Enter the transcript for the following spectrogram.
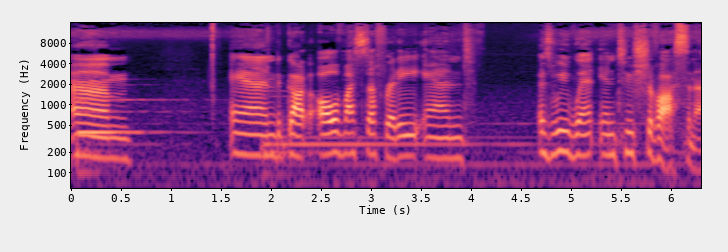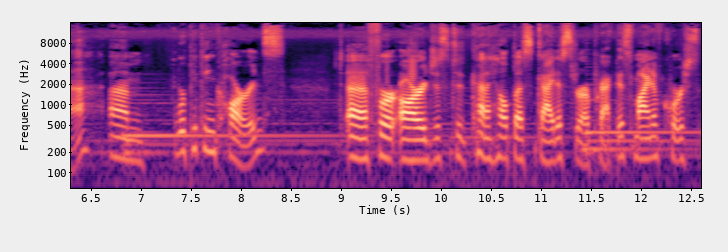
um, and got all of my stuff ready. And as we went into shavasana, um, we're picking cards uh, for our just to kind of help us guide us through our practice. Mine, of course,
